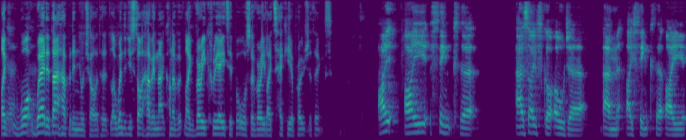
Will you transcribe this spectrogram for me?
Like, yeah, what? Yeah. Where did that happen in your childhood? Like, when did you start having that kind of like very creative, but also very like techie approach to things? I I think that as I've got older, um, I think that I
